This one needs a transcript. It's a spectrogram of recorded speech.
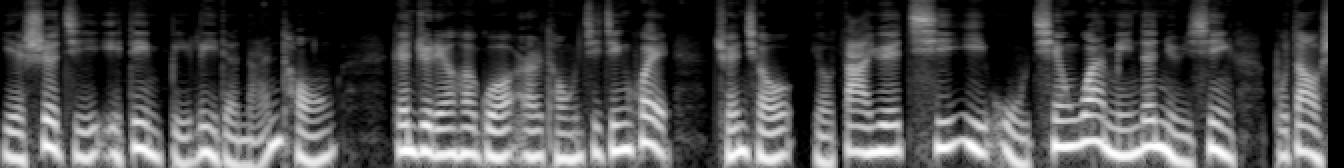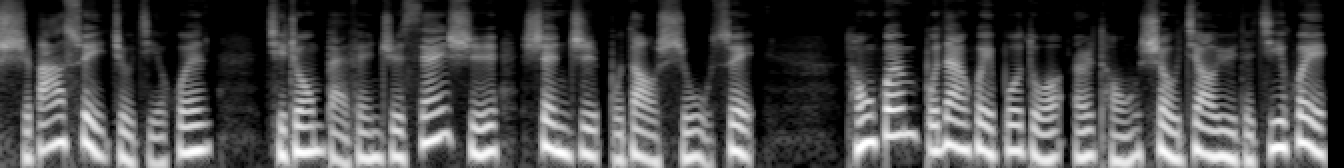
也涉及一定比例的男童。根据联合国儿童基金会，全球有大约七亿五千万名的女性不到十八岁就结婚，其中百分之三十甚至不到十五岁。童婚不但会剥夺儿童受教育的机会，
